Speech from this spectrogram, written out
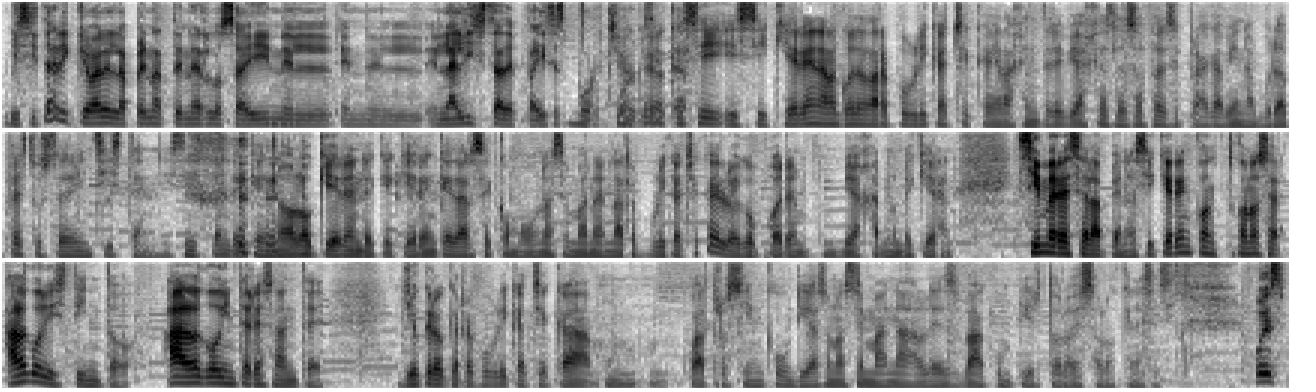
visitar y que vale la pena tenerlos ahí en, el, en, el, en la lista de países por, Yo por creo que sí, y si quieren algo de la República Checa y la gente de viajes les ofrece Praga bien a Budapest, ustedes insisten, insisten de que no lo quieren, de que quieren quedarse como una semana en la República Checa y luego pueden viajar donde quieran. Sí merece la pena, si quieren con- algo distinto, algo interesante, yo creo que República Checa, un- cuatro, cinco días, una semana, les va a cumplir todo eso lo que necesitan. Pues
